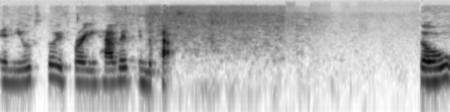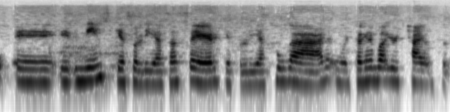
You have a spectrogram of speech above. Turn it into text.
and used to is for a habit in the past. So eh, it means que solías hacer, que solías jugar. We're talking about your childhood.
